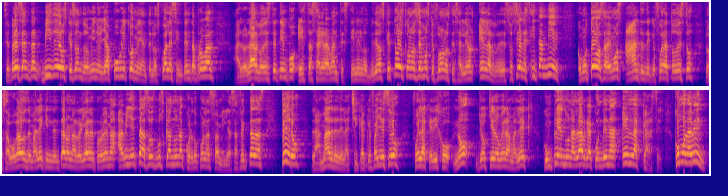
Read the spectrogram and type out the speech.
se presentan videos que son de dominio ya público mediante los cuales se intenta probar a lo largo de este tiempo estas agravantes. Tienen los videos que todos conocemos que fueron los que salieron en las redes sociales y también como todos sabemos, antes de que fuera todo esto, los abogados de Malek intentaron arreglar el problema a billetazos buscando un acuerdo con las familias afectadas, pero la madre de la chica que falleció fue la que dijo, no, yo quiero ver a Malek cumpliendo una larga condena en la cárcel. ¿Cómo la ven?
